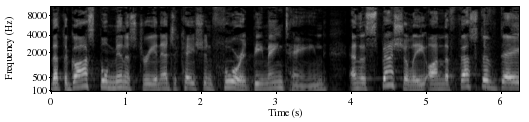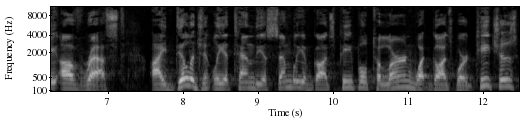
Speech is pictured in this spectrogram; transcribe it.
that the gospel ministry and education for it be maintained, and especially on the festive day of rest, I diligently attend the assembly of God's people to learn what God's word teaches,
